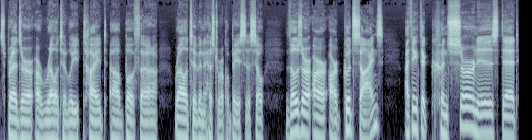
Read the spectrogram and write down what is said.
Spreads are are relatively tight, both relative and a historical basis. So those are, are are good signs. I think the concern is that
